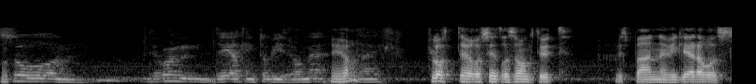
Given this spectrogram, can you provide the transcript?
Så det var det jeg tenkte å bidra med. Ja. Flott. Det høres interessant ut. Det blir spennende. Vi gleder oss.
